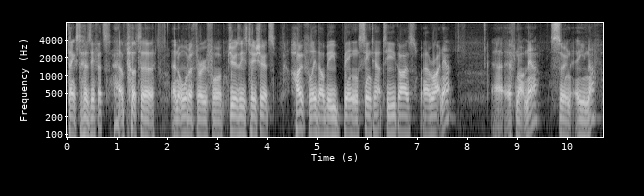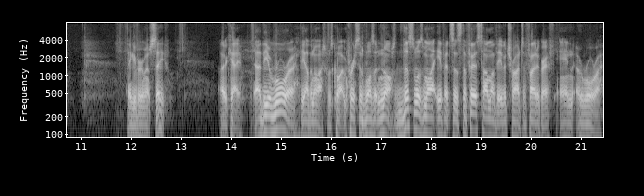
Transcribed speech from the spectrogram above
thanks to his efforts, put uh, an order through for jerseys, t-shirts. Hopefully they'll be being sent out to you guys right now. if not now, soon enough. Thank you very much, Steve. Okay, uh, the Aurora the other night was quite impressive, was it not? This was my efforts. It's the first time I've ever tried to photograph an Aurora.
